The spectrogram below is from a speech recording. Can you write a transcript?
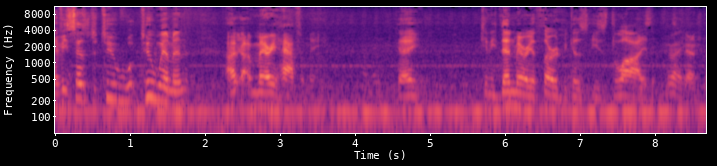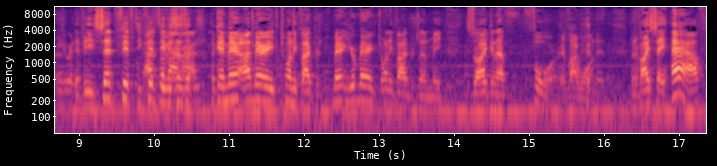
If he says to two two women, I, I marry half of me. Okay, can he then marry a third because he's lied? right. He's ready. If he said 50 50, if he says, asking. okay, mar- I married 25%, you're marrying 25% of me, so I can have four if I wanted. but if I say half,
